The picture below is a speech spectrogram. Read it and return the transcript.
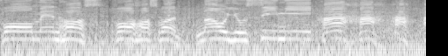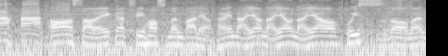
，Four man horse，Four horsemen，Now you see me，哈哈哈哈哈！哦，少了一个 Three horsemen 罢了。哎，哪要哪要哪要，会死的我们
